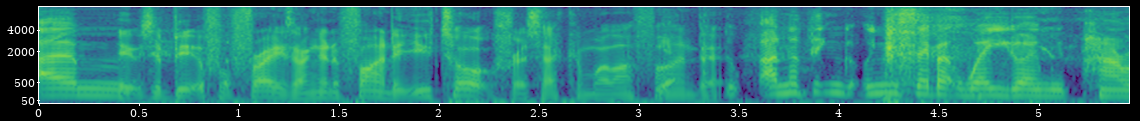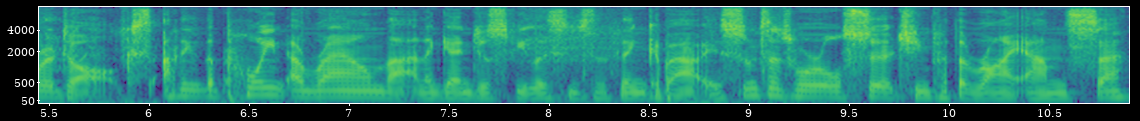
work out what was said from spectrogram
Um, It was a beautiful phrase. I'm going to find it. You talk for a second while I find it. And I think when you say about where you're going with paradox, I think the point around that, and again, just for you listeners to think about, is sometimes we're all searching for the right answer.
